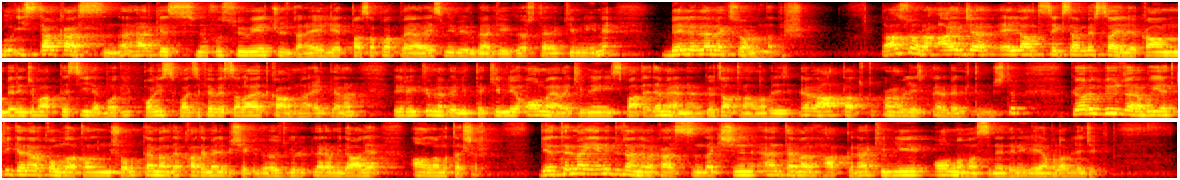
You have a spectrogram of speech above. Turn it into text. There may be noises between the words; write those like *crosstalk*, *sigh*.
bu istem karşısında herkes nüfus hüviyet cüzdanı, ehliyet, pasaport veya resmi bir belgeyi göstererek kimliğini belirlemek zorundadır. Daha sonra ayrıca 5681 sayılı kanunun birinci maddesiyle polis vazife ve salahiyet kanununa eklenen bir hükümle birlikte kimliği olmayan ve kimliğini ispat edemeyenlerin gözaltına alınabilecekleri ve hatta tutuklanabilecekleri belirtilmiştir. Görüldüğü üzere bu yetki genel kolluğa tanınmış olup temelde kademeli bir şekilde özgürlüklere müdahale anlamı taşır. Getirilen yeni düzenleme karşısında kişinin en temel hakkına kimliği olmaması nedeniyle yapılabilecek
